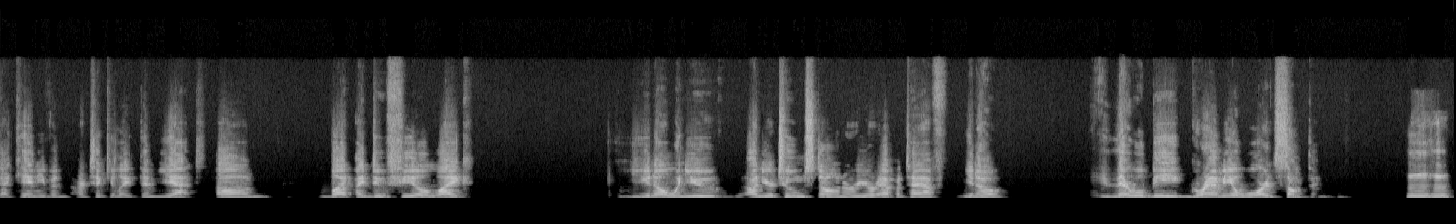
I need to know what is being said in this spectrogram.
I can't even articulate them yet. Um, but I do feel like, you know, when you on your tombstone or your epitaph, you know, there will be Grammy Award something. Mm-hmm.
